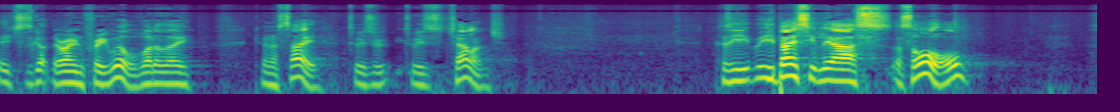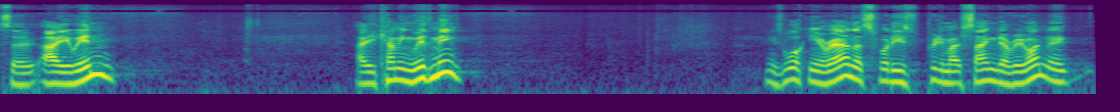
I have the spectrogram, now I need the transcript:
each has got their own free will. What are they going to say to his, to his challenge? Because he, he basically asks us all, so are you in? Are you coming with me? He's walking around, that's what he's pretty much saying to everyone.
